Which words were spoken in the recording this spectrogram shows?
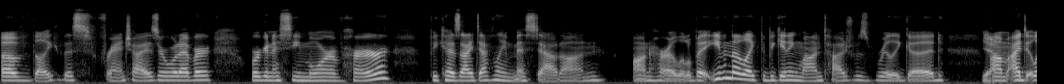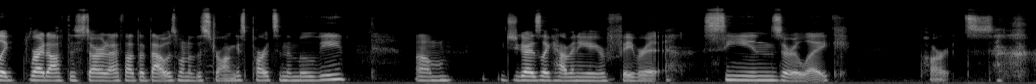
of like this franchise or whatever, we're going to see more of her because I definitely missed out on on her a little bit. Even though like the beginning montage was really good. Yeah. Um I did like right off the start I thought that that was one of the strongest parts in the movie. Um did you guys like have any of your favorite scenes or like parts?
